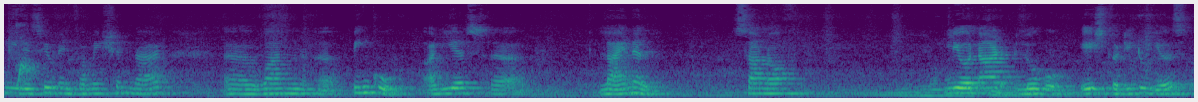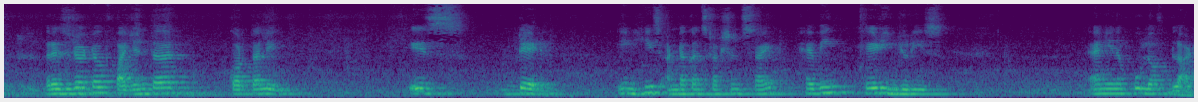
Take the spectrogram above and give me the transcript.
he received information that uh, one uh, Pinku alias uh, Lionel, son of Leonard Lobo, age 32 years, resident of Pajantar, Cortalim, is dead in his under construction site having head injuries and in a pool of blood.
